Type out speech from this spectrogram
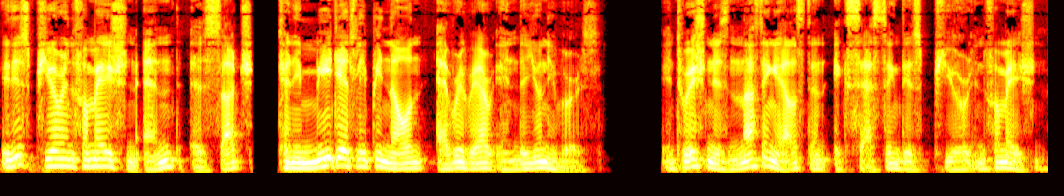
It is pure information and, as such, can immediately be known everywhere in the universe. Intuition is nothing else than accessing this pure information.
